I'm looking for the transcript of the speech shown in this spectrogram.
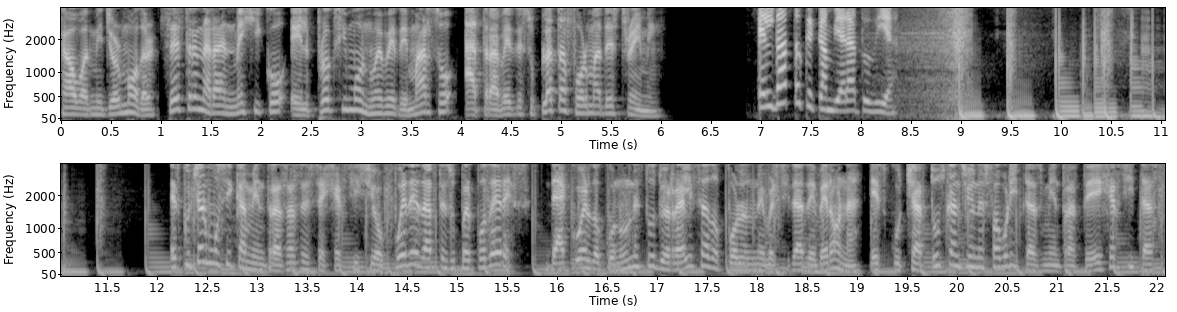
How I Met Your Mother, se estrenará en México el próximo 9 de marzo a través de su plataforma de streaming. El dato que cambiará tu día. Escuchar música mientras haces ejercicio puede darte superpoderes. De acuerdo con un estudio realizado por la Universidad de Verona, escuchar tus canciones favoritas mientras te ejercitas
